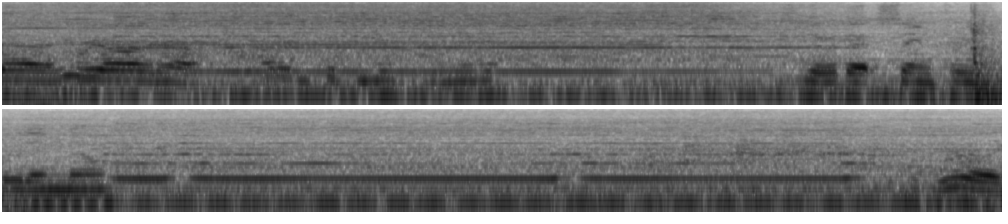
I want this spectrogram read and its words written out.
uh, here we are at uh, 150 inches a minute. Is with that same three fluid end mill. Just really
